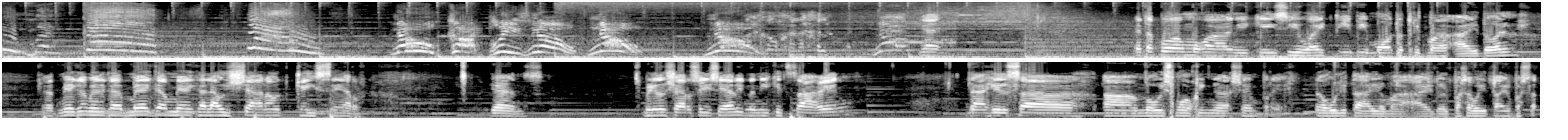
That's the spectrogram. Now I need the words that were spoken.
Oh my God! Wow! No! God, please, no! Ito po ang mukha ni KCY TV Moto Trip mga idol. At mega mega mega mega loud shoutout kay Sir. Yan. Mega shoutout sa Sir, nanikit sa akin. Dahil sa um, no smoking nga, syempre. Nahuli tayo mga idol. Pasaway tayo, pasa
